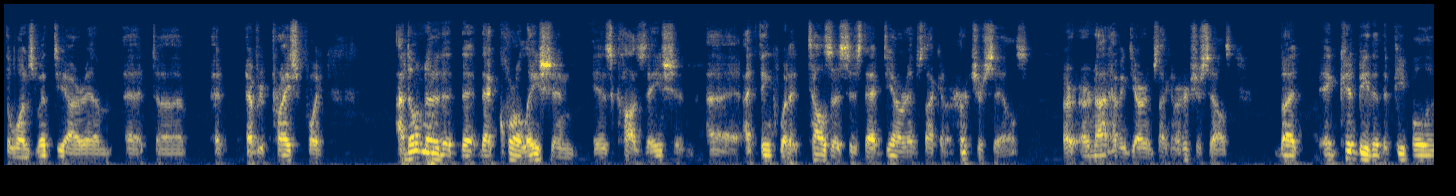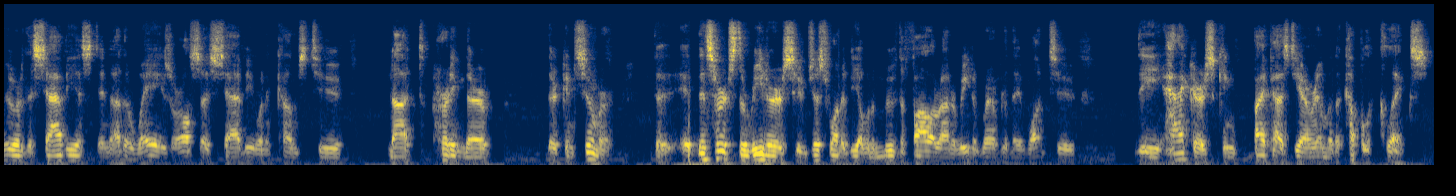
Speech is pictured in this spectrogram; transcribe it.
the ones with DRM at uh, at every price point. I don't know that that, that correlation is causation. Uh, I think what it tells us is that DRM is not going to hurt your sales, or, or not having DRM is not going to hurt your sales but it could be that the people who are the savviest in other ways are also savvy when it comes to not hurting their their consumer. The, it, this hurts the readers who just want to be able to move the file around and read it wherever they want to. The hackers can bypass DRM with a couple of clicks,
